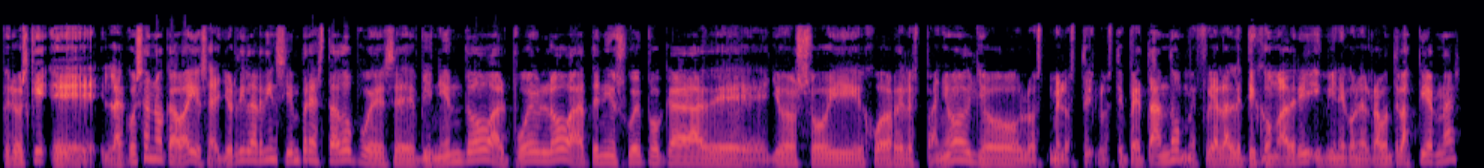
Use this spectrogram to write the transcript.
Pero es que eh, la cosa no acaba ahí. O sea, Jordi Lardín siempre ha estado pues eh, viniendo al pueblo, ha tenido su época de yo soy jugador del español, yo lo- me lo estoy, lo estoy petando, me fui al Atlético de Madrid y vine con el rabo entre las piernas.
